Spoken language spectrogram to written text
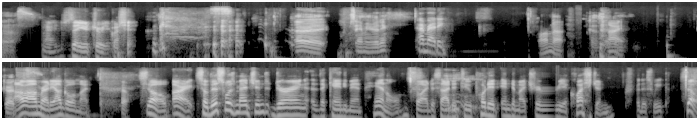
Uh, All right, just say your trivia question. all right, Sam, you ready? I'm ready. Well, I'm not. All right. Good. I- I'm ready. I'll go with mine. Go. So, all right. So this was mentioned during the Candyman panel. So I decided to put it into my trivia question for this week. So,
